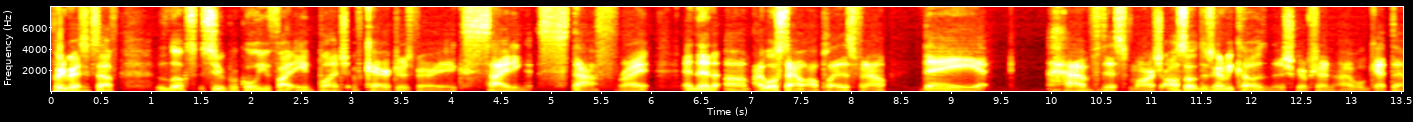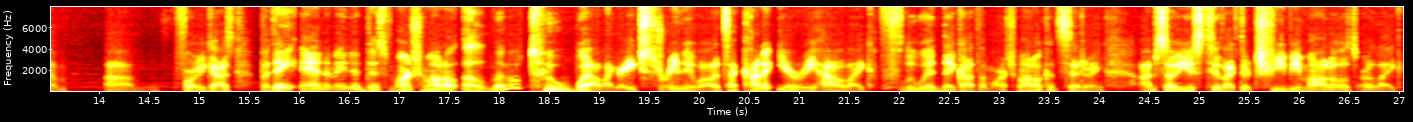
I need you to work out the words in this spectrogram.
Pretty basic stuff. Looks super cool. You fight a bunch of characters. Very exciting stuff, right? And then um, I will say I'll, I'll play this for now. They have this march. Also, there's going to be codes in the description. I will get them um, for you guys. But they animated this march model a little too well, like extremely well. It's like kind of eerie how like fluid they got the march model, considering I'm so used to like their chibi models or like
